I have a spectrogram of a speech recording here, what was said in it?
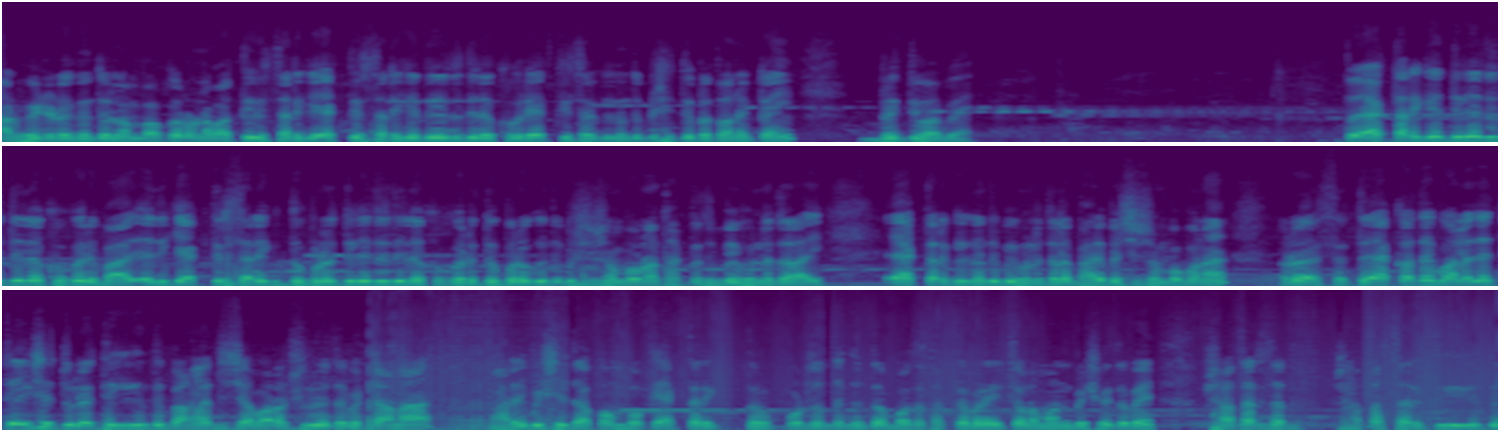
আর ভিডিওটা কিন্তু লম্বা করো না, বা তিরিশ তারিখে, একত্রিশ তারিখের দিকে যদি লক্ষ্য করি, একত্রিশ তারিখে কিন্তু বেশি তীব্রতা অনেকটাই বৃদ্ধি পাবে। তো এক তারিখের দিকে যদি লক্ষ্য করি বা এদিকে একত্রিশ তারিখ দুপুরের দিকে যদি লক্ষ্য করি, দুপুরে কিন্তু বেশি সম্ভাবনা থাকতেছে বিভিন্ন জেলায়। এক তারিখে কিন্তু বিভিন্ন জেলায় ভারী বেশি সম্ভাবনা রয়েছে। তো এক কথায় বলা যায়, তেইশে জুলাই থেকে কিন্তু বাংলাদেশে আবারও শুরু হয়ে যাবে টানা ভারী বেশি যা কমপক্ষে এক তারিখ পর্যন্ত কিন্তু অব্যাহত থাকতে পারে, এই চলমান বিষয়। তবে সাতাশ সাতাশ তারিখ থেকে কিন্তু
